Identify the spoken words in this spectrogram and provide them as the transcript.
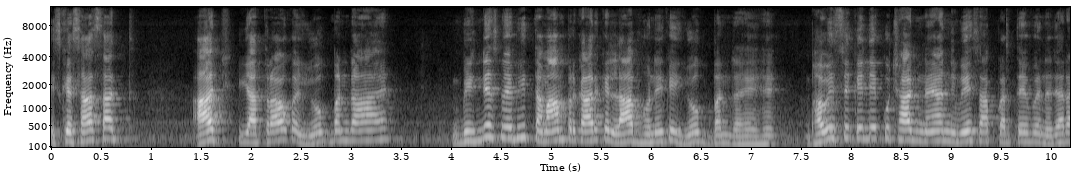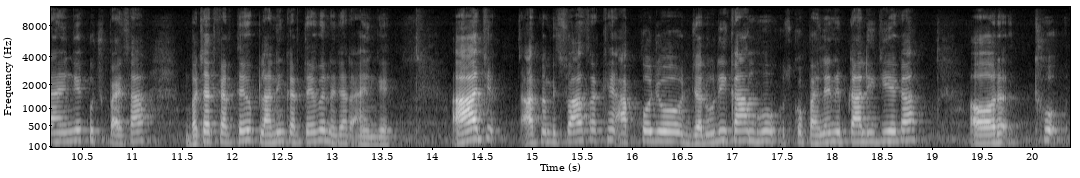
इसके साथ साथ आज यात्राओं का योग बन रहा है। बिज़नेस में भी तमाम प्रकार के लाभ होने के योग बन रहे हैं। भविष्य के लिए कुछ आज नया निवेश आप करते हुए नज़र आएँगे कुछ पैसा बचत करते हुए प्लानिंग करते हुए नज़र आएँगे। आज आत्मविश्वास रखें आपको जो ज़रूरी काम हो उसको पहले निपटा लीजिएगा और थो,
